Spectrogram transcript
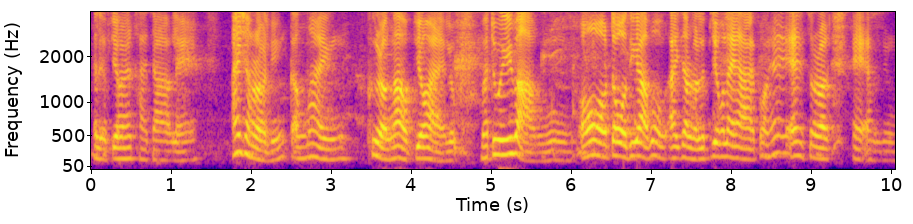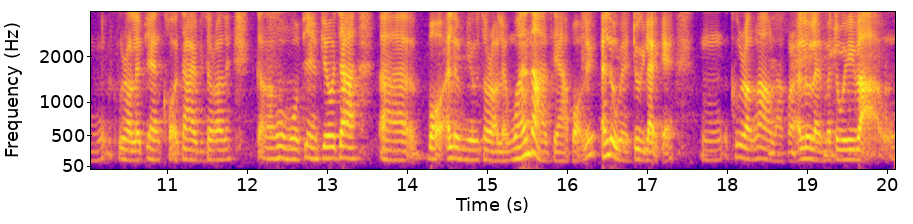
အဲ့လိုပြောတဲ့ခါကျတော့လေအဲ့ကျတော့လေကောင်မရင် ခုတော့ငါ့ကိုပြောရတယ်လို့မတွေးပါဘူး။အော်တော်သေးတာပေါ့အဲ့ကြောင့်တော့လေပြောလိုက်ရတယ်ပေါ့ဟဲ့အဲ့ဆိုတော့အဲခုတော့လေပြန်ခေါ်ကြပြီဆိုတော့လေကောင်ကောင်မပြန်ပြောကြအာပေါ့အဲ့လိုမျိုးဆိုတော့လေဝမ်းသာစရာပေါ့လေအဲ့လိုပဲတွေးလိုက်တယ်။อืมအခုတော့ငါ့ကိုလာခေါ်အဲ့လိုလည်းမတွေးပါဘူး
